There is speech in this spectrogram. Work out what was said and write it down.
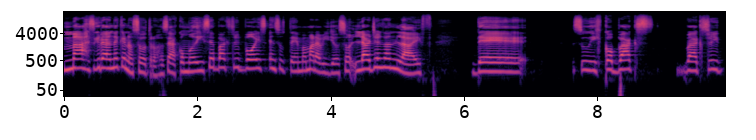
más grande que nosotros. O sea, como dice Backstreet Boys en su tema maravilloso, Larger Than Life, de su disco Backstreet,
